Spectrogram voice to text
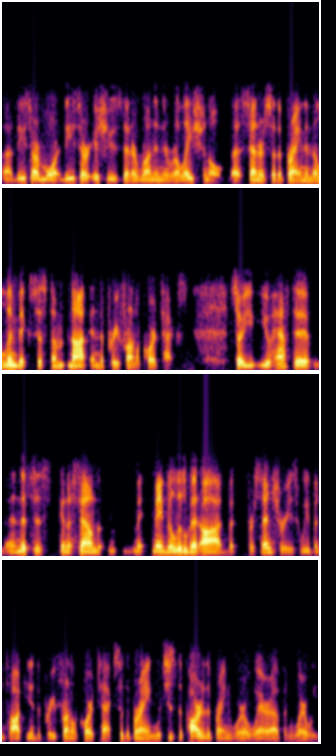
uh, these are more these are issues that are run in the relational uh, centers of the brain in the limbic system, not in the prefrontal cortex. So you, you have to, and this is going to sound maybe a little bit odd, but for centuries we've been talking to the prefrontal cortex of the brain, which is the part of the brain we're aware of and where we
